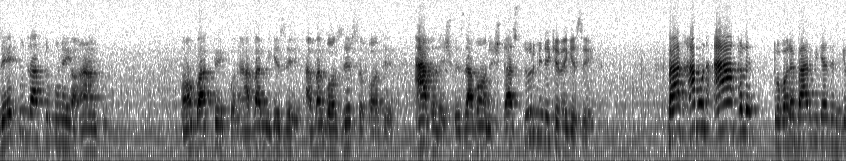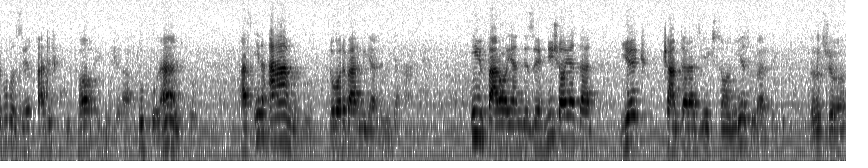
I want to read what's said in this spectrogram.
زید بود رفت تو خونه یا ام بود. ما باید فکر کنه. اول میگه زید. اول با زرس قاطع. عقلش به زبانش دستور میده که بگه زید. بعد همون عقل دوباره برمیگرده میگه بابا زید قدش کوتاه این که رفت تو بلند بود. پس این امر بود. دوباره برمیگرده میگه این فرایند ذهنی شاید در یک کمتر از یک ثانیه صورت بگیره. درست شد؟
